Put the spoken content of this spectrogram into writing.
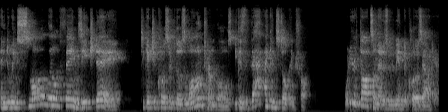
and doing small little things each day to get you closer to those long term goals because that I can still control. What are your thoughts on that as we begin to close out here?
